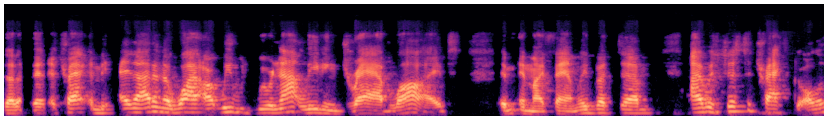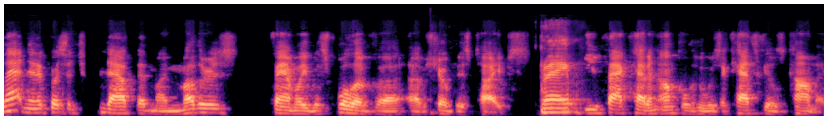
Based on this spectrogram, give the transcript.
that that attracted me. And I don't know why our, we we were not leading drab lives in, in my family, but um, I was just attracted to all of that. And then, of course, it turned out that my mother's family was full of, uh, of showbiz types. Right. He, in fact, had an uncle who was a Catskills comic,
